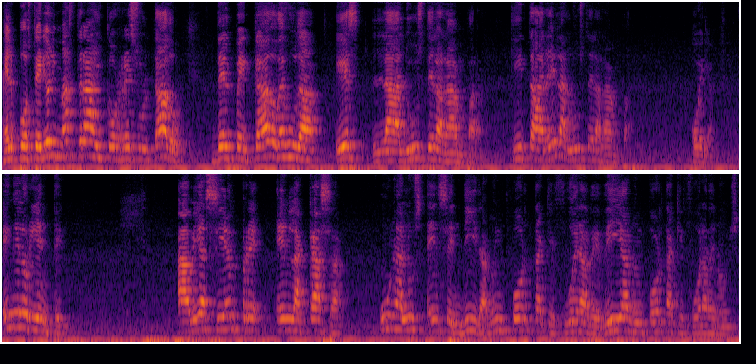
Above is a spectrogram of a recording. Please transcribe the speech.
el posterior y más trágico resultado del pecado de Judá es la luz de la lámpara. Quitaré la luz de la lámpara. Oiga, en el oriente había siempre en la casa una luz encendida, no importa que fuera de día, no importa que fuera de noche.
